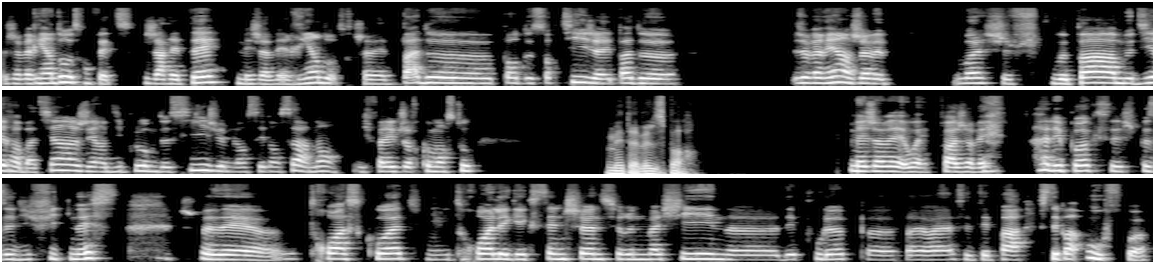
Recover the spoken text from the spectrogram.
j'avais rien d'autre en fait. J'arrêtais, mais j'avais rien d'autre. J'avais pas de porte de sortie, j'avais pas de, j'avais rien. J'avais, ouais, je, je pouvais pas me dire ah bah tiens j'ai un diplôme de ci, je vais me lancer dans ça. Non, il fallait que je recommence tout. Mais tu avais le sport. Mais j'avais, ouais, enfin j'avais à l'époque, je faisais du fitness. Je faisais euh, trois squats ou trois leg extensions sur une machine, euh, des pull-ups. euh, enfin, ouais, c'était pas, c'était pas ouf quoi.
